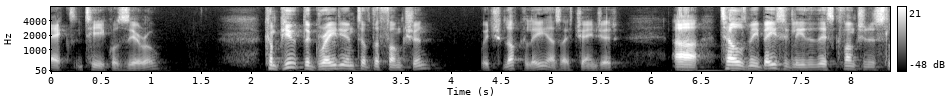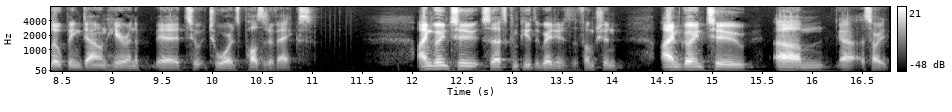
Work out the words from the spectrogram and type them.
x, t equals 0, compute the gradient of the function, which luckily, as I change it, uh, tells me basically that this function is sloping down here the, uh, to, towards positive x. I'm going to, so let's compute the gradient of the function. I'm going to, um, uh, sorry,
